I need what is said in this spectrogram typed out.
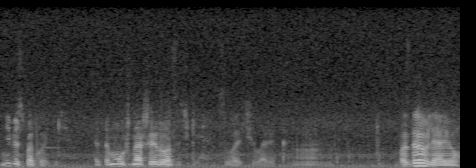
Не беспокойтесь. Это муж нашей розочки. Свой человек. Поздравляю.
